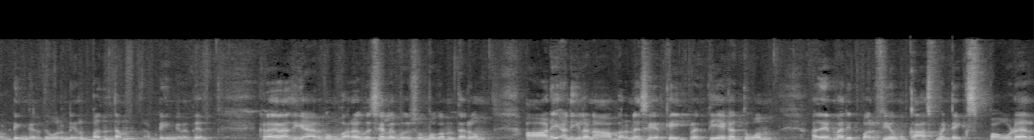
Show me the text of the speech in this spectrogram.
அப்படிங்கிறது ஒரு நிர்பந்தம் அப்படிங்கிறது கடகராசிக்காக இருக்கும். வரவு செலவு சுமூகம் தரும். ஆடை அணிகலன் ஆபரண சேர்க்கை பிரத்யேகத்துவம் அதே மாதிரி பர்ஃப்யூம் காஸ்மெட்டிக்ஸ் பவுடர்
